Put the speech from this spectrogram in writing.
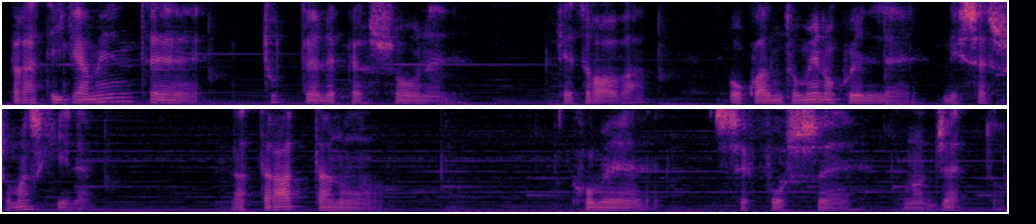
Praticamente tutte le persone che trova, o quantomeno quelle di sesso maschile, la trattano come se fosse un oggetto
